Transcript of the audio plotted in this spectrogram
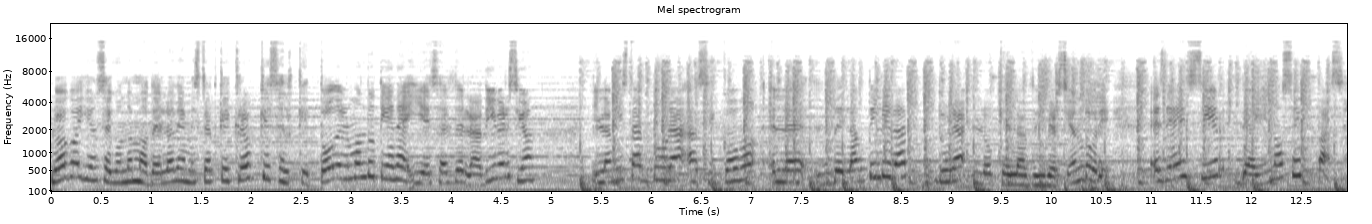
Luego hay un segundo modelo de amistad que creo que es el que todo el mundo tiene y es el de la diversión. Y la amistad dura así como de la utilidad dura lo que la diversión dure. Es decir, de ahí no se pasa.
